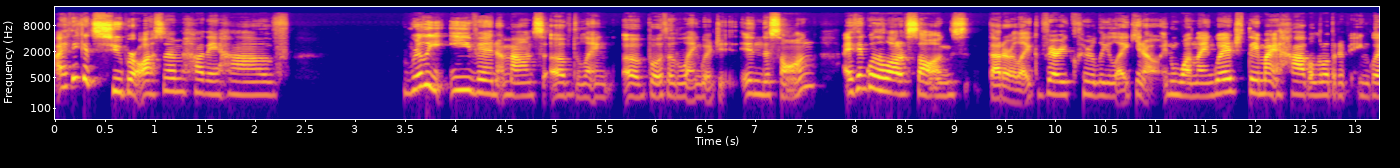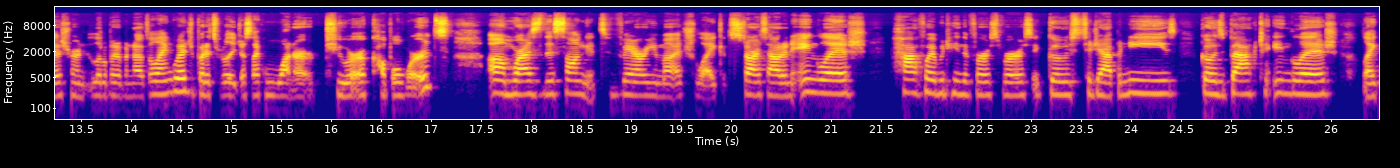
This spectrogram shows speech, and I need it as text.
I think it's super awesome how they have really even amounts of the lang- of both of the language in the song. I think with a lot of songs that are like very clearly like, you know, in one language, they might have a little bit of English or a little bit of another language, but it's really just like one or two or a couple words. Um, whereas this song, it's very much like it starts out in English, halfway between the first verse, it goes to Japanese, goes back to English. Like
